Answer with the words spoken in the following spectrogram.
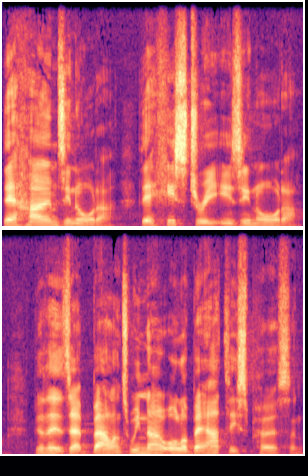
their home's in order, their history is in order. There's that balance. We know all about this person.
